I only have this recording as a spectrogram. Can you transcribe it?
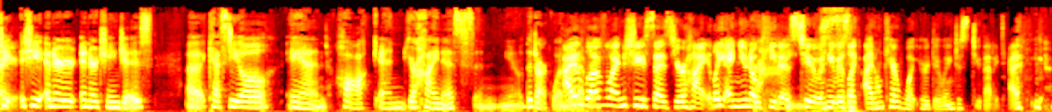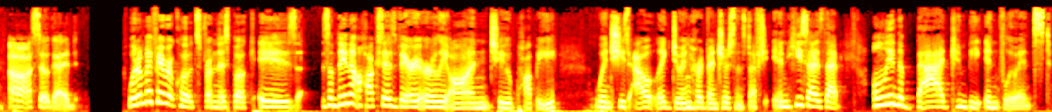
She Right. she inter, interchanges uh, Casteel and Hawke and Your Highness and you know the Dark One. I love when she says you're high, like, and you know he does too. And he was like, "I don't care what you're doing, just do that again." Oh, so good. One of my favorite quotes from this book is something that Hawke says very early on to Poppy when she's out like doing her adventures and stuff. She, and he says that only the bad can be influenced.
